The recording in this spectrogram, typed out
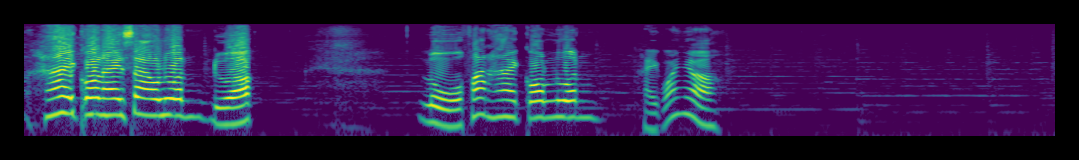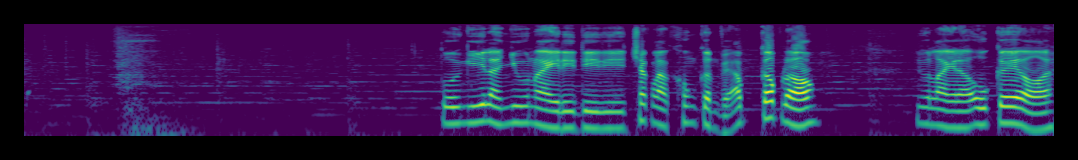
Hai con hai sao luôn. Được. Lổ phát hai con luôn. Hay quá nhờ Tôi nghĩ là như này thì, thì, thì chắc là không cần phải up cấp đâu Như này là ok rồi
